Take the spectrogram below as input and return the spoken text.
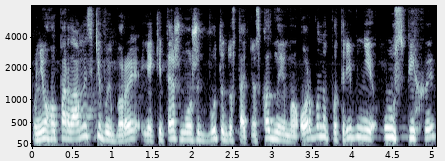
у нього парламентські вибори, які теж можуть бути достатньо складними. Орбану потрібні успіхи е,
